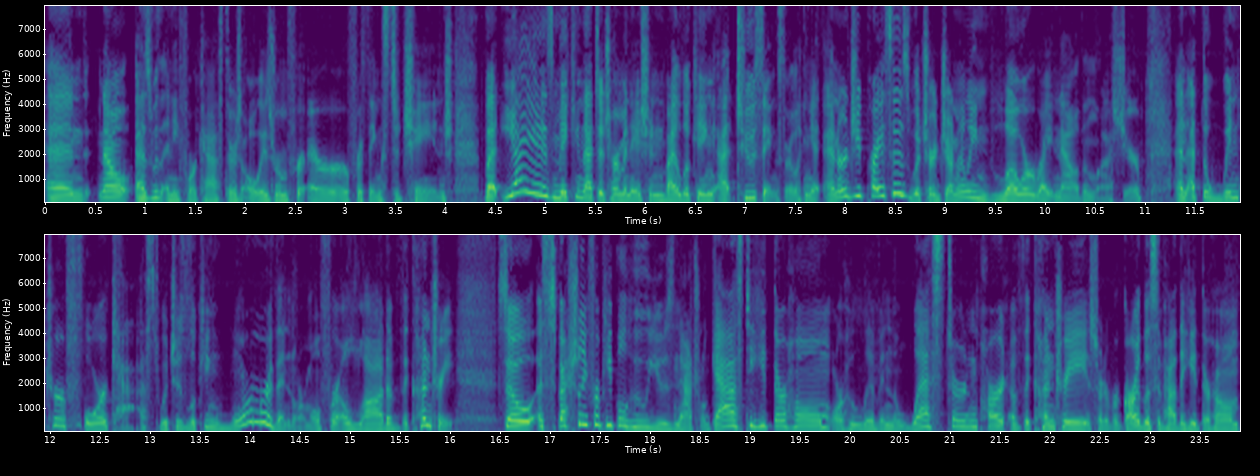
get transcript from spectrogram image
And now, as with any forecast, there's always room for error or for things to change. But EIA is making that determination by looking at two things. They're looking at energy prices, which are generally lower right now than last year, and at the winter forecast, which is looking warmer than normal for a lot of the country. So, especially for people who use natural gas to heat their home or who live in the western part of the country, sort of regardless of how they heat their home,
